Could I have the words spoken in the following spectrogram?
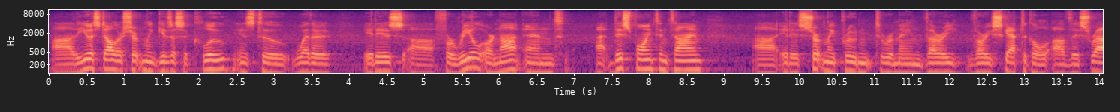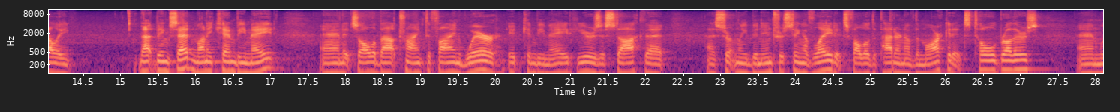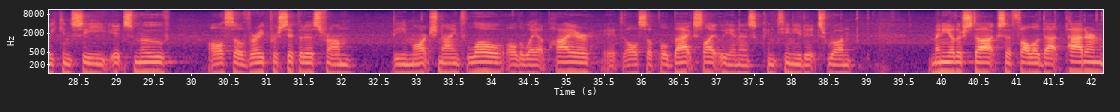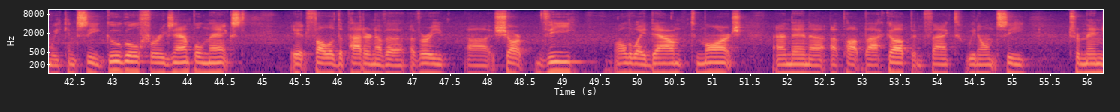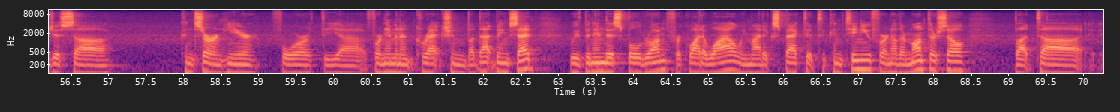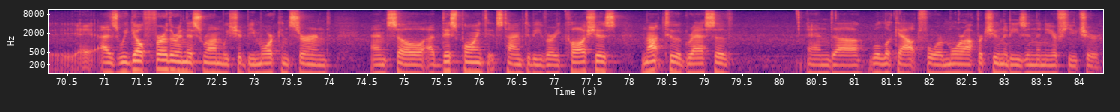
uh, the US dollar certainly gives us a clue as to whether it is uh, for real or not. And at this point in time, uh, it is certainly prudent to remain very, very skeptical of this rally. That being said, money can be made, and it's all about trying to find where it can be made. Here's a stock that has certainly been interesting of late. It's followed the pattern of the market. It's Toll Brothers, and we can see its move also very precipitous from the March 9th low all the way up higher. It also pulled back slightly and has continued its run Many other stocks have followed that pattern. We can see Google, for example, next. It followed the pattern of a, a very uh, sharp V all the way down to March and then a, a, pop back up. In fact, we don't see tremendous uh, concern here for the uh, for an imminent correction. But that being said, we've been in this bull run for quite a while. We might expect it to continue for another month or so. But uh, as we go further in this run, we should be more concerned. And so at this point, it's time to be very cautious, not too aggressive, and uh, we'll look out for more opportunities in the near future.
